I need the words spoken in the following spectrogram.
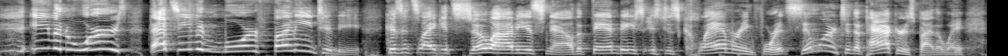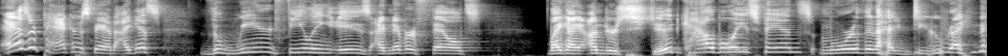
even worse. That's even more funny to me because it's like it's so obvious now. The fan base is just clamoring for it, similar to the Packers, by the way. As a Packers fan, I guess the weird feeling is I've never felt like I understood Cowboys fans more than I do right now.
